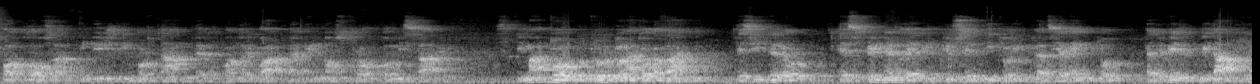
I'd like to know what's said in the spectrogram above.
qualcosa invece di importante per quanto riguarda il nostro commissario. Stimato dottor Donato Cavagni, desidero esprimerle il più sentito ringraziamento per aver guidato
